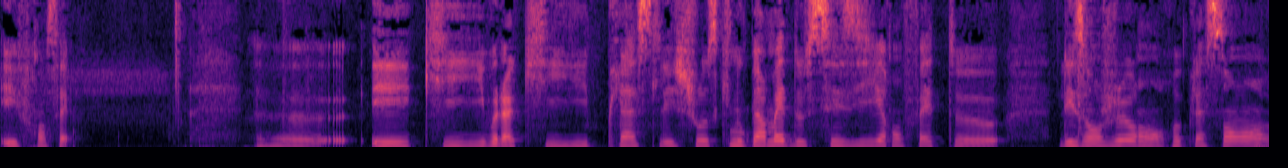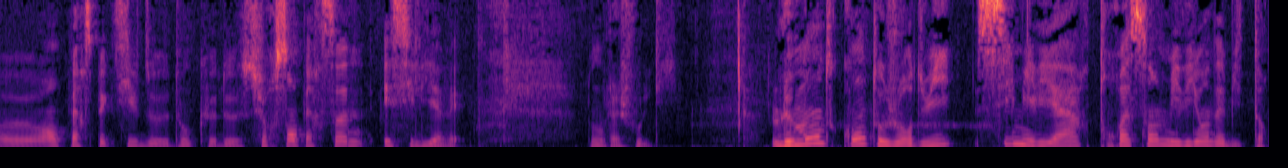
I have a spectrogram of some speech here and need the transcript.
et français. Euh, et qui voilà qui place les choses qui nous permettent de saisir en fait euh, les enjeux en replaçant euh, en perspective de donc de sur 100 personnes et s'il y avait donc là je vous le dis le monde compte aujourd'hui 6 milliards 300 millions d'habitants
